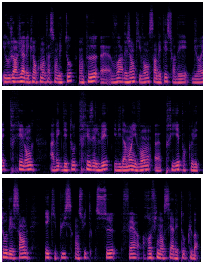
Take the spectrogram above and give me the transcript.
Et aujourd'hui, avec l'augmentation des taux, on peut euh, voir des gens qui vont s'endetter sur des durées très longues avec des taux très élevés. Évidemment, ils vont euh, prier pour que les taux descendent et qu'ils puissent ensuite se faire refinancer à des taux plus bas.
